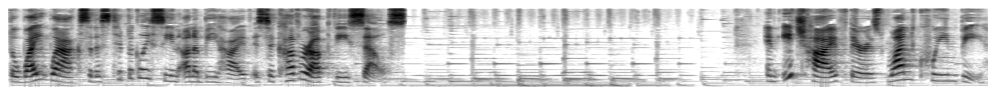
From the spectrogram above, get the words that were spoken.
The white wax that is typically seen on a beehive is to cover up these cells. In each hive, there is one queen bee.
